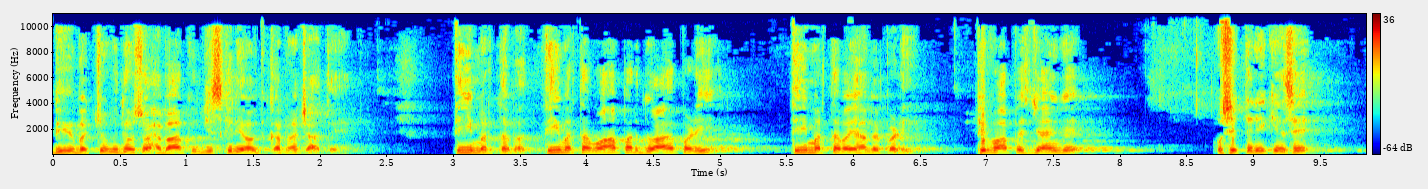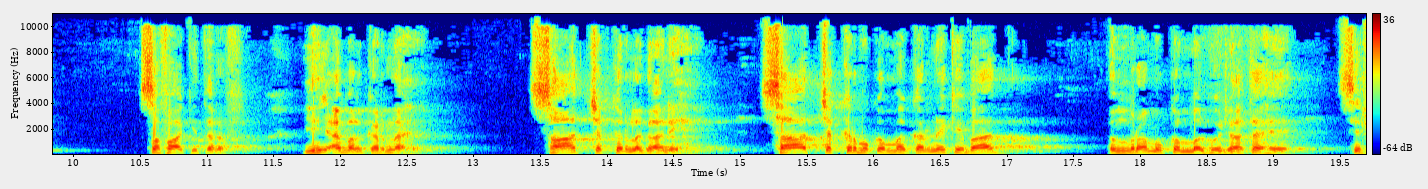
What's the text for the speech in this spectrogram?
بیوی بچوں کے دوست و احباب کو جس کے لیے عہد کرنا چاہتے ہیں. تین مرتبہ. تین مرتبہ وہاں پر دعا پڑھی، تین مرتبہ یہاں پہ پڑھی. پھر واپس جائیں گے اسی طریقے سے صفا کی طرف یہی عمل کرنا ہے۔ سات چکر لگانے ہیں۔ سات چکر مکمل کرنے کے بعد عمرہ مکمل ہو جاتا ہے۔ صرف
